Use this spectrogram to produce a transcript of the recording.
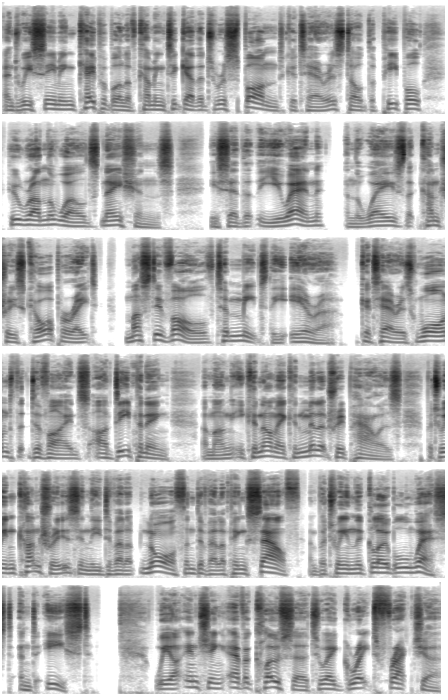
and we seem incapable of coming together to respond, Guterres told the people who run the world's nations. He said that the UN and the ways that countries cooperate must evolve to meet the era. Guterres warned that divides are deepening among economic and military powers, between countries in the developed north and developing south, and between the global west and east. We are inching ever closer to a great fracture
